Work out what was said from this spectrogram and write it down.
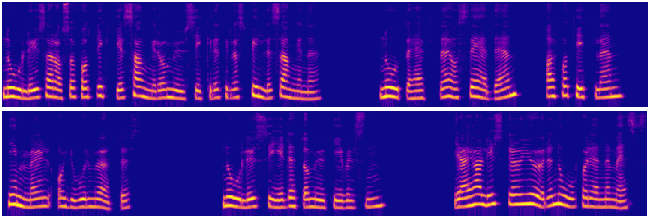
Nordlys har også fått dyktige sangere og musikere til å spille sangene. Noteheftet og CD-en har fått tittelen Himmel og jord møtes. Nordlys sier dette om utgivelsen. Jeg har lyst til å gjøre noe for NMS.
